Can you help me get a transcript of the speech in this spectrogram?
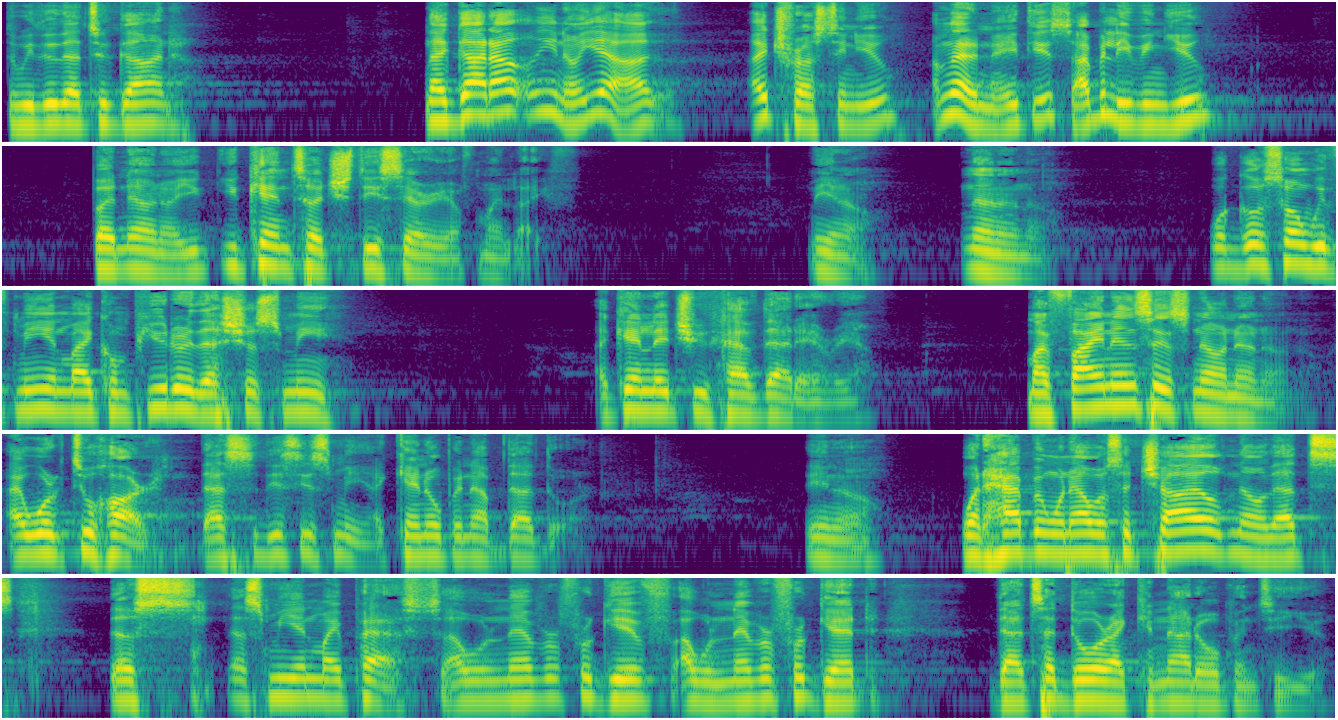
Do we do that to God? Now, God, I, you know, yeah, I, I trust in you. I'm not an atheist. I believe in you. But no, no, you, you can't touch this area of my life. You know, no, no, no. What goes on with me and my computer, that's just me. I can't let you have that area. My finances, no, no, no, no. I work too hard. That's this is me. I can't open up that door. You know. What happened when I was a child? No, that's that's that's me and my past. I will never forgive. I will never forget. That's a door I cannot open to you.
